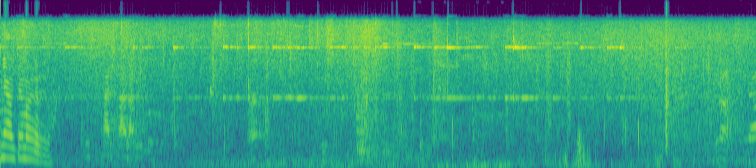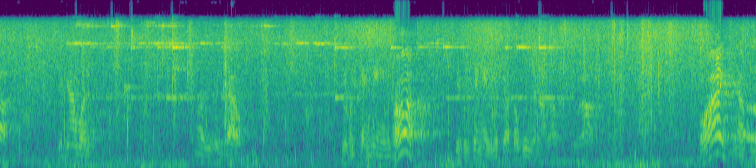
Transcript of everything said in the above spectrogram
เงาวจังหน่อยกันเลยเหรออันนี้คือท่านขาหลังเสียงเงี้ยวนน่าจะเป็นเจ้า เสียงมันแข็งแห้งมันอ๋อเสียงมันแข็งแห้งมันจอดเขาพุ่งไงโอ้ยน่าเป็น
